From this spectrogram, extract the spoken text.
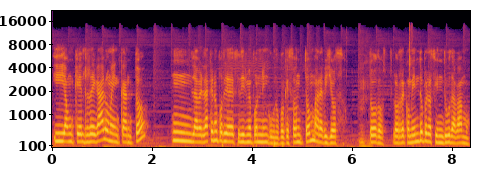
y aunque el regalo me encantó, mm, la verdad que no podría decidirme por ninguno porque son todos maravillosos. Todos, los recomiendo, pero sin duda, vamos.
